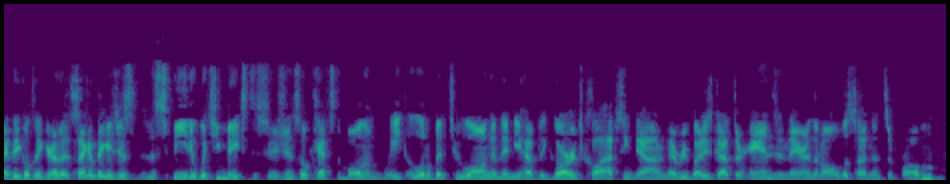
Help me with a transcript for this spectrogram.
I think he'll take care of that. Second thing is just the speed at which he makes decisions. He'll catch the ball and wait a little bit too long, and then you have the guards collapsing down, and everybody's got their hands in there, and then all of a sudden it's a problem.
